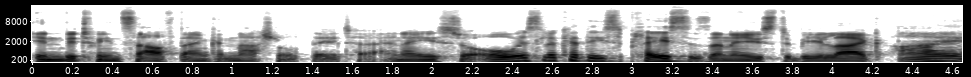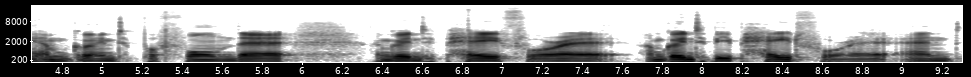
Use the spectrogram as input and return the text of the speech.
in between South Bank and National Theatre. And I used to always look at these places and I used to be like, I am going to perform there. I'm going to pay for it. I'm going to be paid for it. And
